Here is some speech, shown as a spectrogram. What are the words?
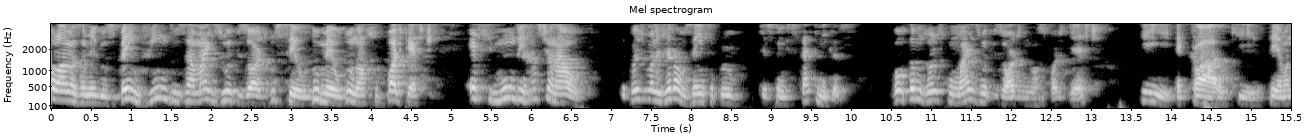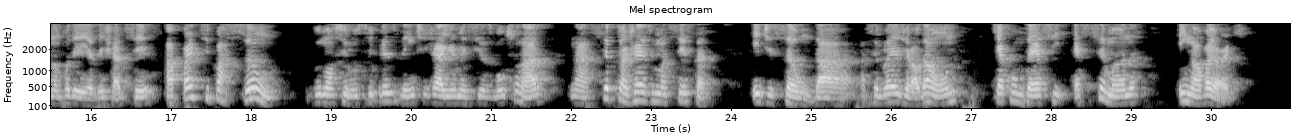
Olá, meus amigos, bem-vindos a mais um episódio do seu, do meu, do nosso podcast Esse Mundo Irracional. Depois de uma ligeira ausência por questões técnicas, voltamos hoje com mais um episódio do nosso podcast. E é claro que o tema não poderia deixar de ser a participação do nosso ilustre presidente Jair Messias Bolsonaro na 76ª edição da Assembleia Geral da ONU, que acontece essa semana em Nova York.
